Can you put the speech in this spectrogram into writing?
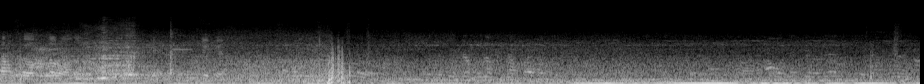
안 하고. 이렇게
